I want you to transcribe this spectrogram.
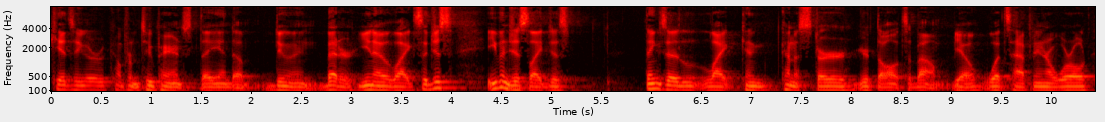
kids who are, come from two parents they end up doing better you know like so just even just like just things that like can kind of stir your thoughts about you know what's happening in our world.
